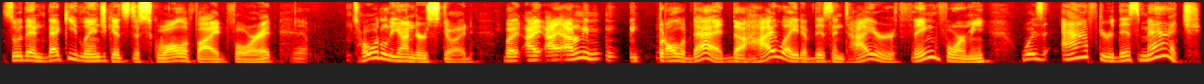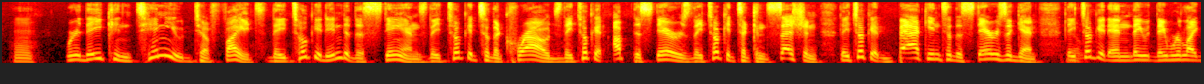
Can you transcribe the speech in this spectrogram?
so then becky lynch gets disqualified for it Yep. totally understood but i i, I don't even put all of that. The highlight of this entire thing for me was after this match hmm. where they continued to fight. They took it into the stands, they took it to the crowds, they took it up the stairs, they took it to concession, they took it back into the stairs again. They took it and they they were like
